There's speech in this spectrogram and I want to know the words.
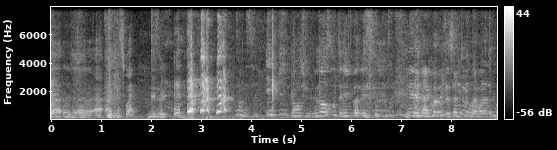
euh, euh, à, à tes souhaits Désolé. Putain, mais c'est épique quand tu lances ton téléphone. Mais Là, il a fait un quoi avec le salto pour l'avoir la truc.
